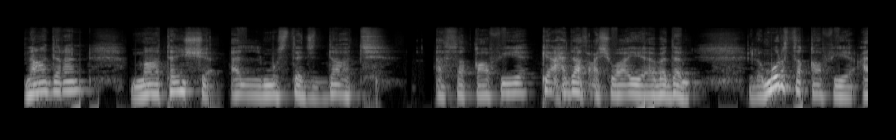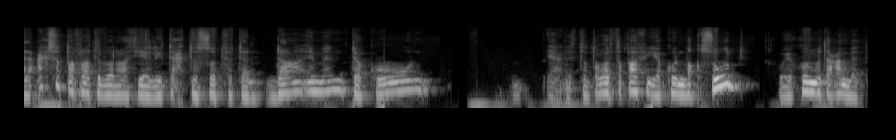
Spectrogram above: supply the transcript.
نادرا ما تنشأ المستجدات الثقافية كأحداث عشوائية أبدا. الأمور الثقافية على عكس الطفرات الوراثية اللي تحدث صدفة دائما تكون يعني التطور الثقافي يكون مقصود ويكون متعمد.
